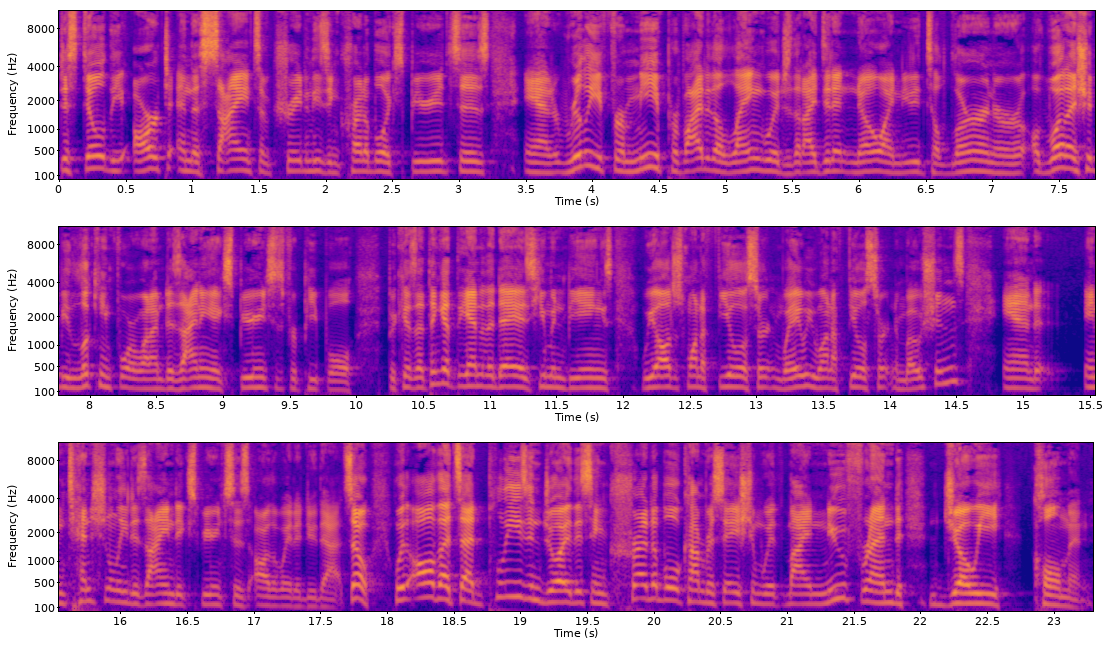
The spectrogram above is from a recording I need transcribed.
distilled the art and the science of creating these incredible experiences and really for me provided a language that I didn't know I needed to learn or what I should be looking for when I'm designing experiences for people because I think at the end of the day as human beings we all just want to feel a certain way, we want to feel certain emotions and intentionally designed experiences are the way to do that. So, with all that said, please enjoy this incredible conversation with my new friend, Joey Coleman.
